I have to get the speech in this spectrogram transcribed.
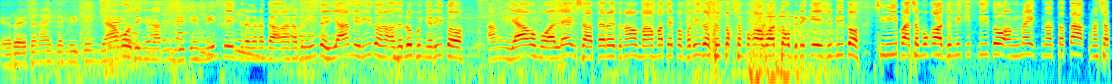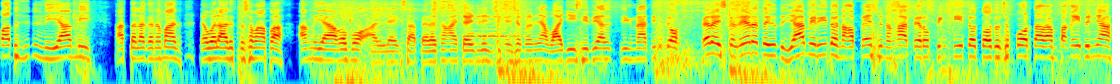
Pero ito na yung the mid lane. Yako, tingnan natin dito yung mid lane. Talaga nagkakanap dito. Yami rito, nakasalubong niya rito. Ang Yako mo, Alexa. Pero ito na, mamatay pa ba rito? Suntok sa mukha, one to communication dito. Sinipa sa mukha, dumikit dito. Ang Nike na tatak ng sapatos dito ni Yami. At talaga naman, nawala dito sa mapa ang Yako mo, Alexa. Pero ito nga, yung third lane, sinisimulan niya. YGC real, tingnan natin dito. Pero escalera ito dito. Yami rito, nakapeso na nga. Pero pink dito, todo suporta. Ang pakito niya,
